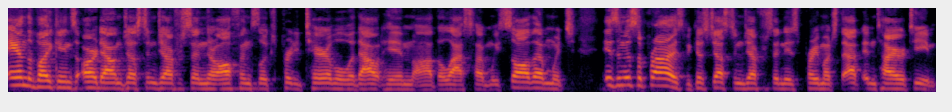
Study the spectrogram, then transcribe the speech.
And the Vikings are down Justin Jefferson. Their offense looks pretty terrible without him uh, the last time we saw them, which isn't a surprise because Justin Jefferson is pretty much that entire team.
